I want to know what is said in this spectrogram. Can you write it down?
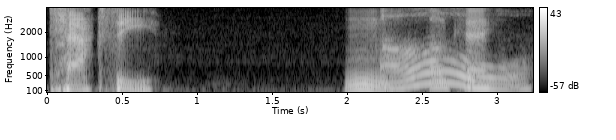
Taxi. Oh. Okay.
